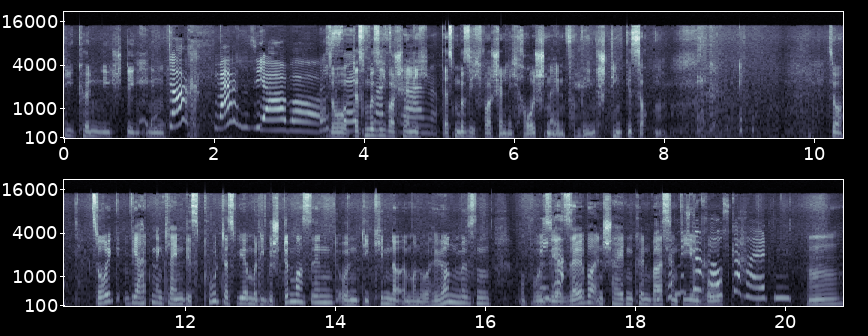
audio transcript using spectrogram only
die können nicht stinken. Doch, machen sie aber. So, das muss ich wahrscheinlich, das muss ich wahrscheinlich rausschneiden, von wegen Stinkesocken. So, zurück. Wir hatten einen kleinen Disput, dass wir immer die Bestimmer sind und die Kinder immer nur hören müssen, obwohl sie ja selber entscheiden können, was Ich und wie und wo. rausgehalten.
